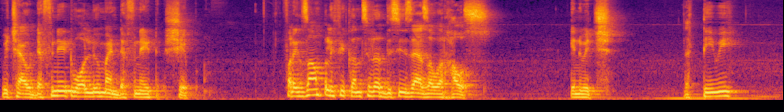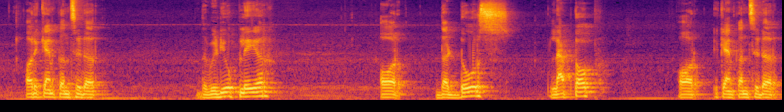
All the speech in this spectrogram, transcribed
which have definite volume and definite shape. For example, if you consider this is as our house in which the TV or you can consider the video player or the doors, laptop or you can consider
